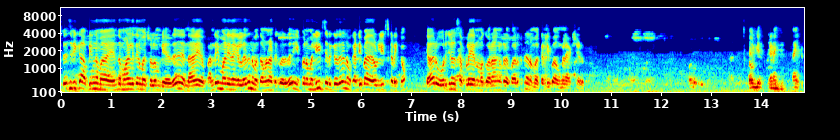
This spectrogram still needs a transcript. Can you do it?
ஸ்பெசிஃபிக்காக அப்படின்னு நம்ம எந்த மாநிலத்தையும் நம்ம சொல்ல முடியாது. நிறைய அண்டை மாநிலங்கள்ல இருந்து நம்ம தமிழ்நாட்டுக்கு வருது. இப்போ நம்ம லீட்ஸ் எடுக்கிறதுல நம்ம கண்டிப்பாக ஏதாவது லீட்ஸ் கிடைக்கும்? யார் ஒரிஜினல் சப்ளையர் நமக்கு வராங்கன்றத பார்த்துட்டு நம்ம கண்டிப்பாக அவங்க மேலே ஆக்ஷன் எடுப்போம் ஓகே தேங்க்யூ தேங்க்யூ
